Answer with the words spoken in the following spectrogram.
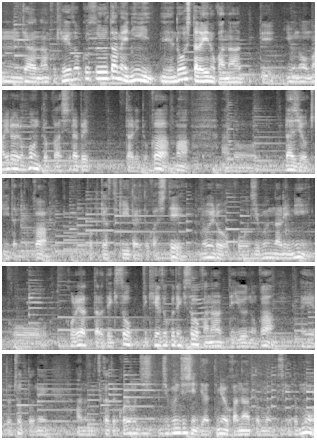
うん、じゃあなんか継続するために、えどうしたらいいのかなっていうのをいろいろ本とか調べたりとかまああのラジオ聞いたりとかポッドキャスト聞いたりとかしていろいろこう自分なりにこうこれやったらできそうって継続できそうかなっていうのが、えー、とちょっとねあの見つかってる。これも自分自身でやってみようかなと思うんですけども、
